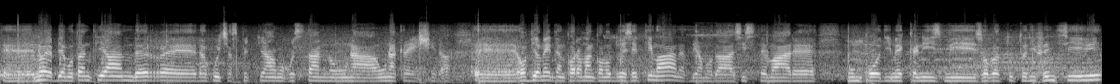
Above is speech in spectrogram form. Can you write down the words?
Eh, noi abbiamo tanti under eh, da cui ci aspettiamo quest'anno una, una, crescita. Eh, ovviamente ancora mancano due settimane, abbiamo da sistemare un po' di meccanismi soprattutto difensivi.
